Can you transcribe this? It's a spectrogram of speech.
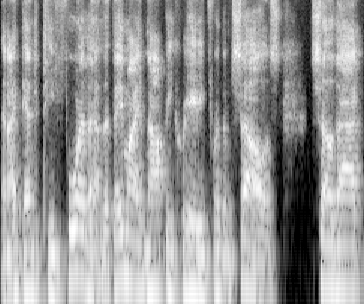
an identity for them that they might not be creating for themselves so that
